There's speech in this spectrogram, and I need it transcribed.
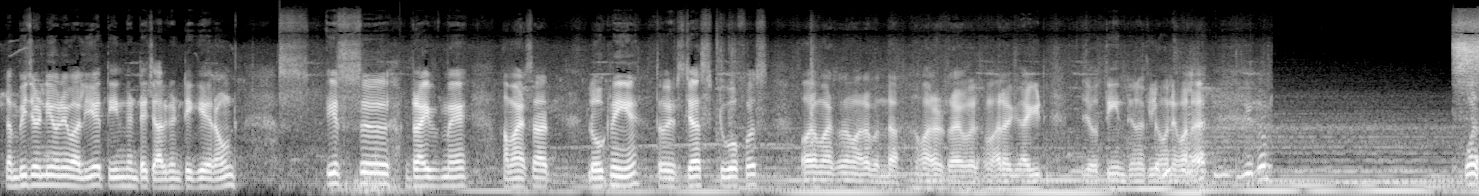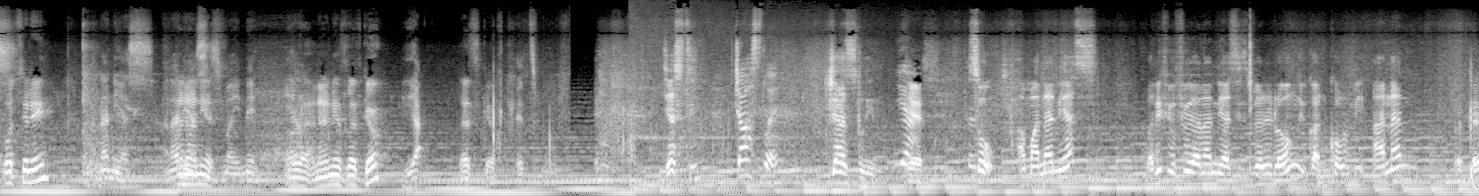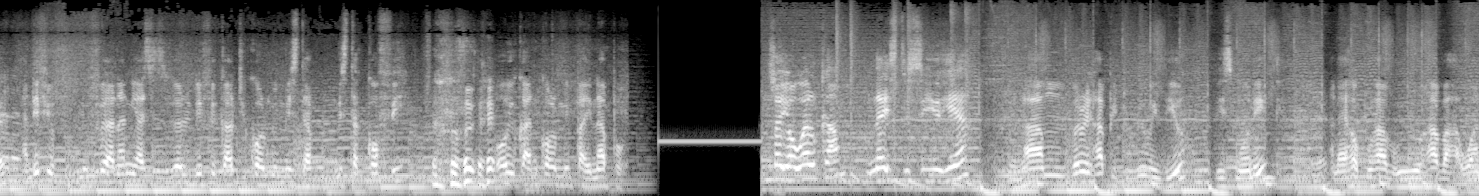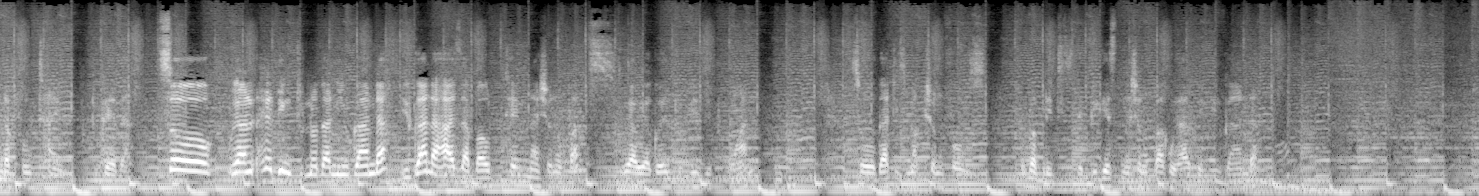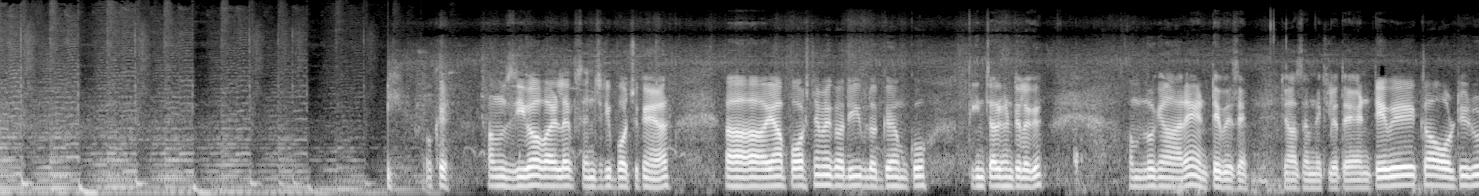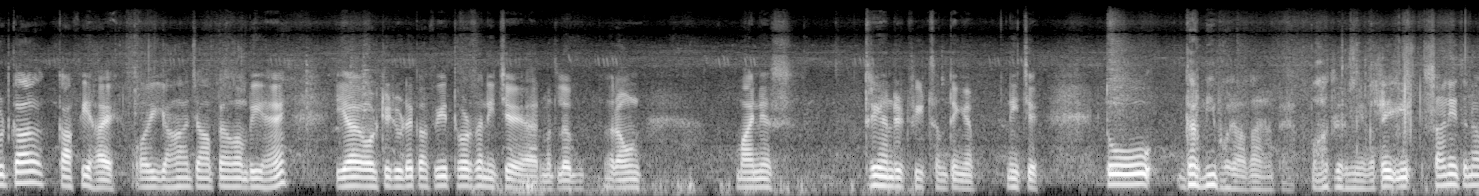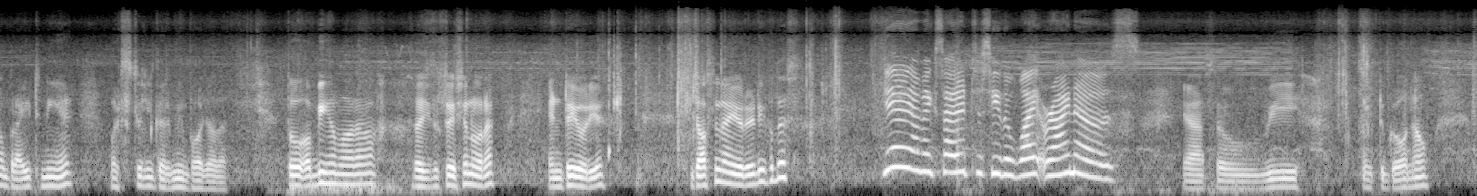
लंबी जर्नी होने वाली है तीन घंटे चार घंटे के अराउंड इस ड्राइव में हमारे साथ लोग नहीं हैं तो it's just two of us और हमारे साथ हमारा बंदा हमारा ड्राइवर हमारा गाइड जो तीन दिनों के लिए होने वाला है What, what's your name? Ananias. Ananias, Ananias. is my name. All right, Ananias, let's go. Yeah, Let's go. let's move. Justin? Jocelyn. Jaslyn. Yes. So, I'm Ananias. But if you feel Ananias is very long, you can call me Anan. Okay. And if you, you feel Ananias is very difficult, you call me Mr. Mr. Coffee. or you can call me Pineapple. So you're welcome. Nice to see you here. Mm-hmm. I'm very happy to be with you this morning and I hope we, have, we will have a wonderful time together. So we are heading to northern Uganda. Uganda has about 10 national parks where we are going to visit one. So that is Murchison Falls. Probably it is the biggest national park we have in Uganda. okay, we have wildlife sanctuary पहुँच चुके हैं यार यहाँ पहुँचने में करीब लग गए हमको तीन चार घंटे लगे हम लोग यहाँ आ रहे हैं एंटेवे से जहाँ से हम निकले थे। एंटेवे का ऑल्टीट्यूड का काफ़ी हाई और यहाँ जहाँ पे हम अभी हैं यह ऑल्टीट्यूड है काफ़ी थोड़ा सा नीचे है यार मतलब around minus three hundred feet something है नीचे। तो गर्मी बहुत ज़्यादा है यहाँ पे बहुत गर्मी है। मतलब ये सन इतना ब्राइट नहीं है बट स्टिल गर्मी बहुत ज़्यादा है। तो अभी हमारा रजिस्ट्रेशन हो रहा है एंट्री हो रही है। Jocelyn I you ready for this Yay, I'm excited to see the white rhinos. या so we need to go now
